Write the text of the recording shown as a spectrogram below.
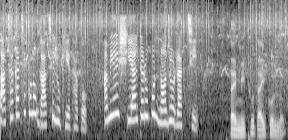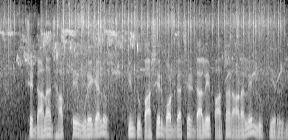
কাছাকাছি কোনো গাছে লুকিয়ে থাকো। আমি ওই শিয়ালটার উপর নজর রাখছি। তাই মিঠু তাই করল। সে ডানা ঝাপটে উড়ে গেল, কিন্তু পাশের বটগাছের ডালে পাতার আড়ালে লুকিয়ে রইল।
